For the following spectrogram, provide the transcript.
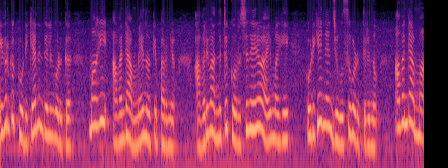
ഇവർക്ക് കുടിക്കാൻ എന്തെങ്കിലും കൊടുക്ക്. മഹി അവന്റെ അമ്മയെ നോക്കി പറഞ്ഞു. അവർ വന്നിട്ട് കുറച്ചു നേരമായി മഹി. കുടിക്കാൻ ഞാൻ ജ്യൂസ് കൊടുത്തിരുന്നു. അവന്റെ അമ്മ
